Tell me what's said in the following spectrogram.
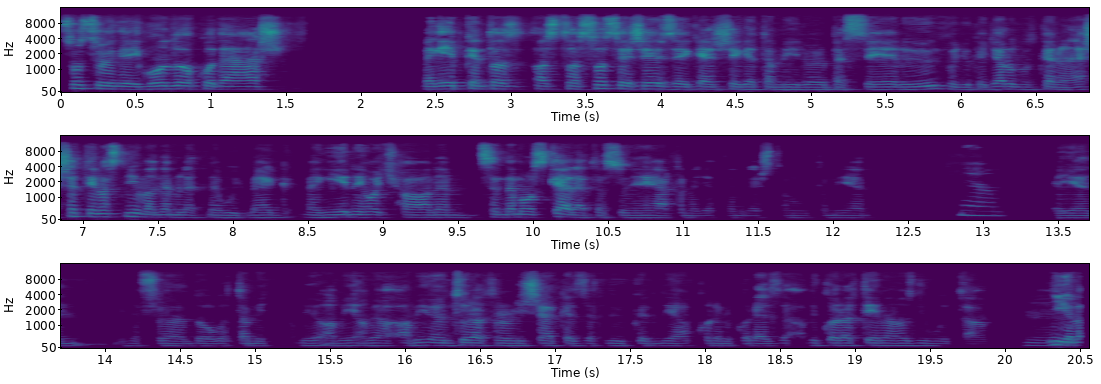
szociológiai gondolkodás, meg egyébként az, azt a szociális érzékenységet, amiről beszélünk, mondjuk egy aludott kellene esetén, azt nyilván nem lehetne úgy meg, megírni, hogyha nem, szerintem ahhoz kellett az, hogy én jártam egyetemre és tanultam ilyen, Ja. Ilyen mindenféle olyan dolgot, ami, ami, ami, ami, ami öntudatlanul is elkezdett működni akkor, amikor, ez, amikor a témához nyúltam. Mhm. Nyilván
